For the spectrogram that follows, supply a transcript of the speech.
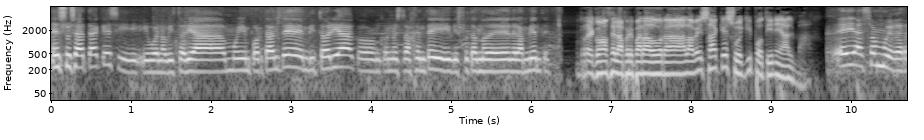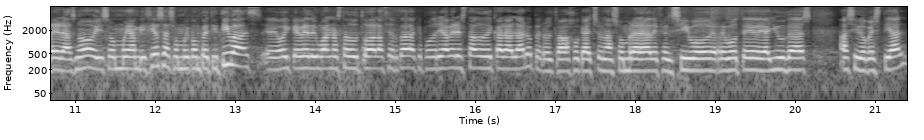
en, sus ataques y, bueno, victoria muy importante en Vitoria con, nuestra gente y disfrutando de- del ambiente. Reconoce la preparadora alavesa que su equipo tiene alma. Ellas son muy guerreras, ¿no? Y son muy ambiciosas, son muy competitivas. Eh, hoy Quevedo igual no ha estado toda la acertada que podría haber estado de cara al aro, pero el trabajo que ha hecho en la sombra defensivo, de rebote, de ayudas, ha sido bestial.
